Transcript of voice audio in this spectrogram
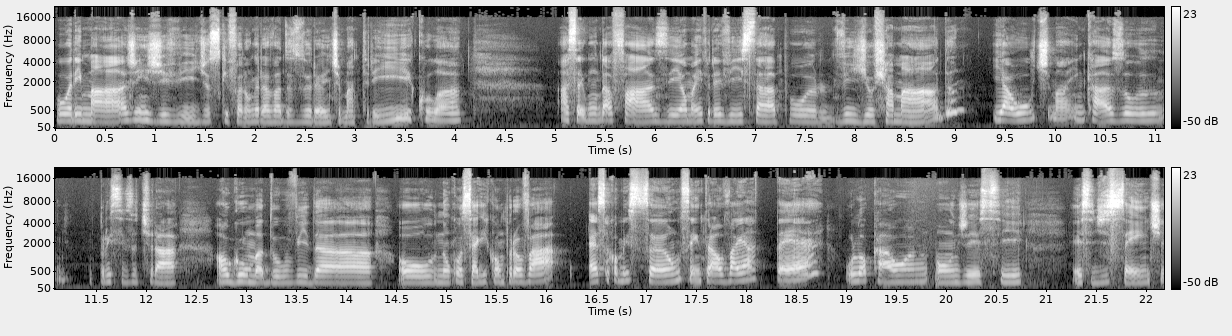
por imagens de vídeos que foram gravadas durante a matrícula. A segunda fase é uma entrevista por videochamada. E a última, em caso precisa tirar alguma dúvida ou não consegue comprovar, essa comissão central vai até o local onde esse, esse discente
